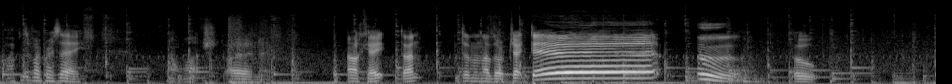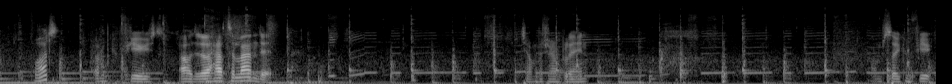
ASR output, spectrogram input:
What happens if I press A? Not much. I don't know. Okay, done. Done another objective. Oh. What? I'm confused. Oh, did I have to land it? Jump a trampoline. I'm so confused.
